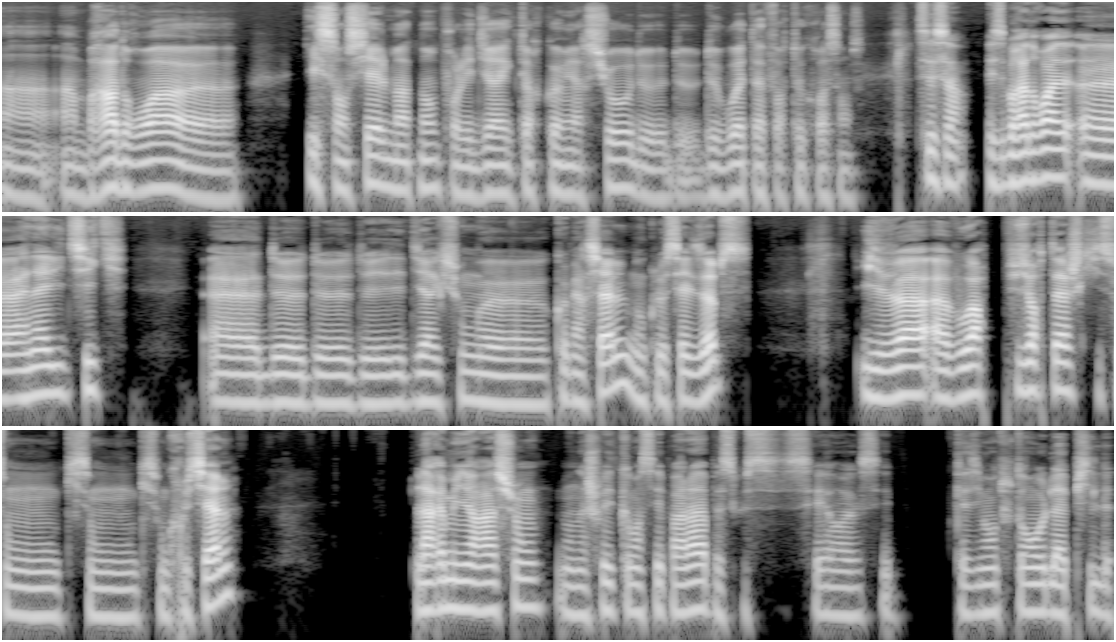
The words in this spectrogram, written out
un un bras droit, essentiel maintenant pour les directeurs commerciaux de de de boîtes à forte croissance. C'est ça et ce bras droit, analytique, heu, de de des directions, heu, commerciales, donc le sales ops, il va avoir plusieurs tâches qui sont qui sont qui sont cruciales. La rémunération, on a choisi de commencer par là parce que c c'est, quasiment tout en haut de la pile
